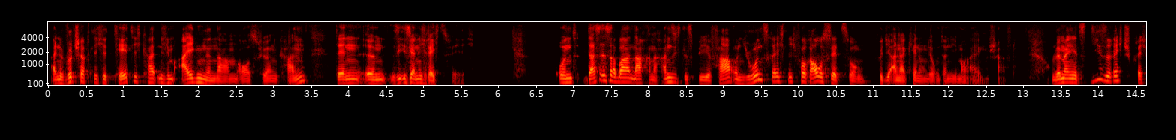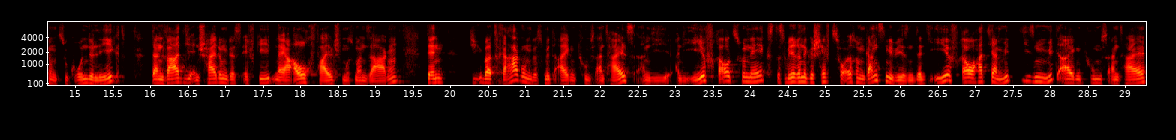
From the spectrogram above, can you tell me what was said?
eine wirtschaftliche Tätigkeit nicht im eigenen Namen ausführen kann, denn ähm, sie ist ja nicht rechtsfähig. Und das ist aber nach, nach Ansicht des BFH unionsrechtlich Voraussetzung für die Anerkennung der Unternehmereigenschaft. Und wenn man jetzt diese Rechtsprechung zugrunde legt, dann war die Entscheidung des FG, naja, auch falsch, muss man sagen. Denn die Übertragung des Miteigentumsanteils an die, an die Ehefrau zunächst, das wäre eine Geschäftsveräußerung im Ganzen gewesen. Denn die Ehefrau hat ja mit diesem Miteigentumsanteil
